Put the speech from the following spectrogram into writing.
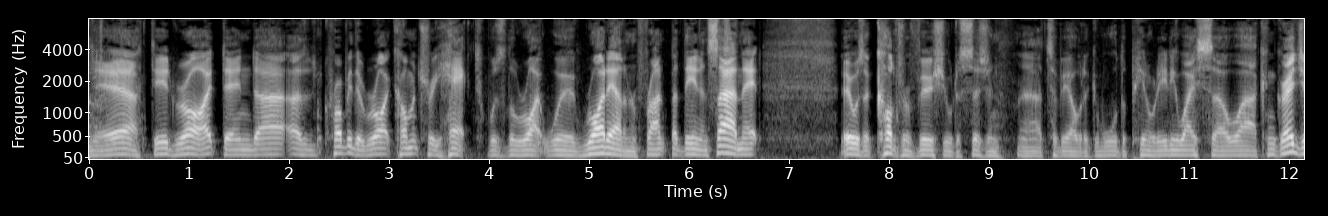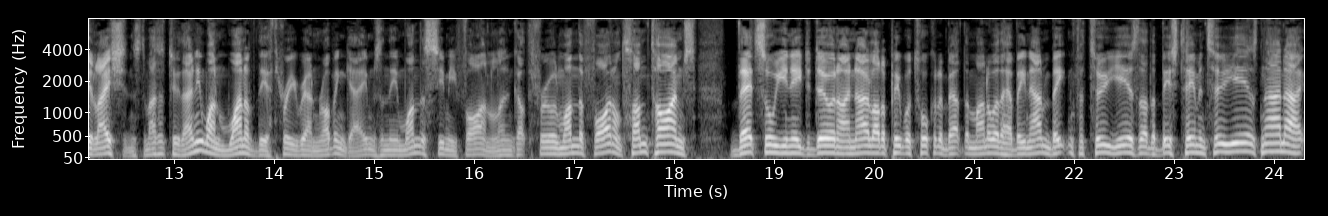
Yeah, dead right, and uh, uh, probably the right commentary hacked was the right word, right out in front. But then, in saying that, it was a controversial decision uh, to be able to award the penalty anyway. So uh, congratulations to Matatu. They only won one of their three round robin games and then won the semi final and got through and won the final. Sometimes that's all you need to do. And I know a lot of people are talking about the Manawa. They have been unbeaten for two years. They're the best team in two years. No, no.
